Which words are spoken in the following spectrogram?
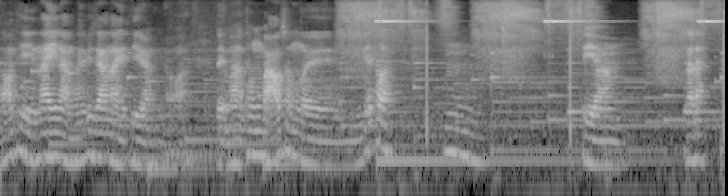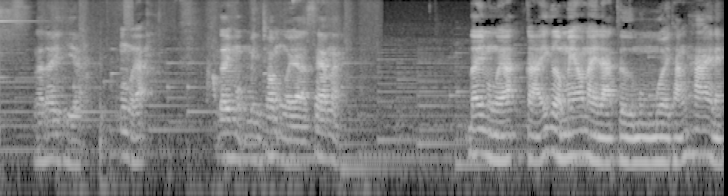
Đó thì nay làm cái video này thì à, để mà thông báo cho mọi người biết thôi. Uhm. thì uh, là đây. Là đây thì uh, mọi người ạ. Đây một mình cho mọi người uh, xem này. Đây mọi người ạ cái gmail này là từ mùng 10 tháng 2 này.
